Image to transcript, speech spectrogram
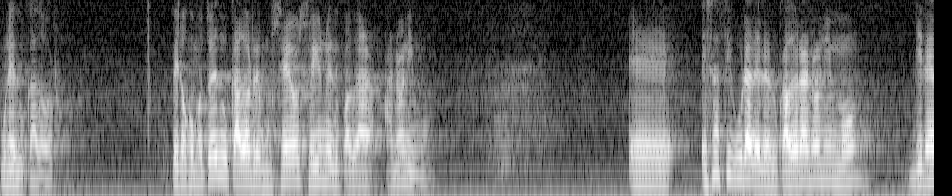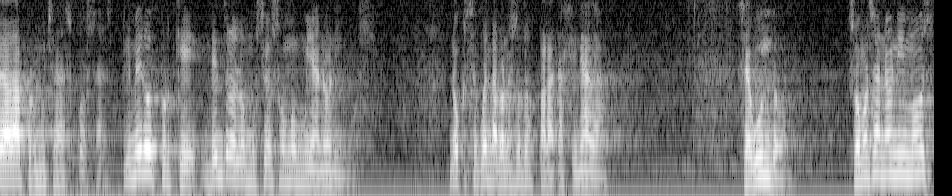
un educador. Pero como todo educador de museo, soy un educador anónimo. Eh, esa figura del educador anónimo viene dada por muchas cosas. Primero, porque dentro de los museos somos muy anónimos. No se cuenta con nosotros para casi nada. Segundo, somos anónimos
